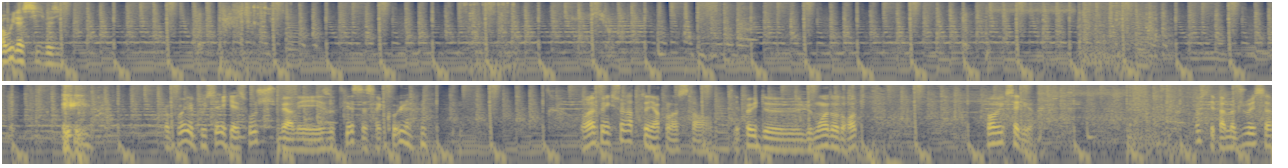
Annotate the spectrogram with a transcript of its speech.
Ah oui, là, si, vas-y. On pourrait les pousser les caisses rouges vers les autres caisses, ça serait cool. bon, la connexion va retenir pour l'instant. Il n'y a pas eu de le moindre drop. Envie que ça dure. Oh, c'était pas mal joué ça.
